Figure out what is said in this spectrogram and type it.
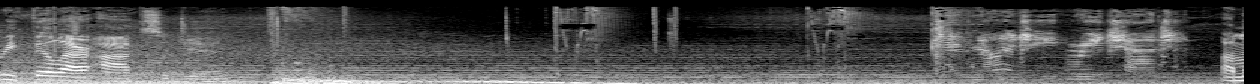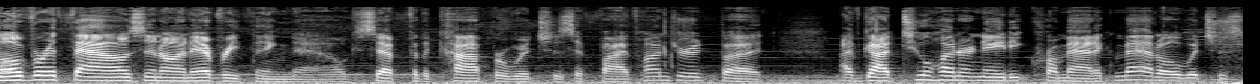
Refill our oxygen. Technology recharge. I'm over a thousand on everything now, except for the copper, which is at 500. But I've got 280 chromatic metal, which is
